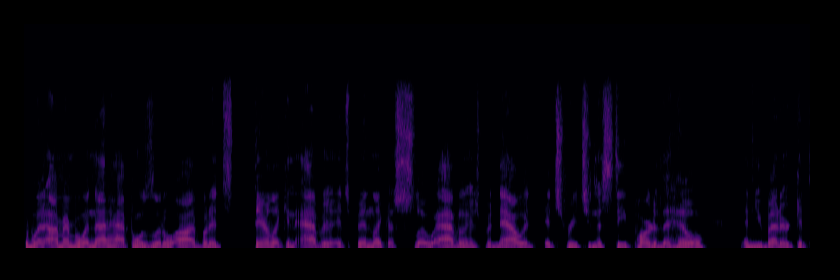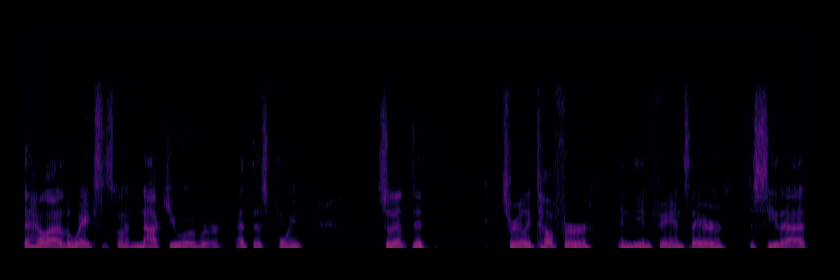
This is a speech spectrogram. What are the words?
when I remember when that happened was a little odd, but it's they're like an avalanche. It's been like a slow avalanche, but now it, it's reaching the steep part of the hill, and you better get the hell out of the way because it's going to knock you over at this point. So that it, it's really tough for Indian fans there to see that.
